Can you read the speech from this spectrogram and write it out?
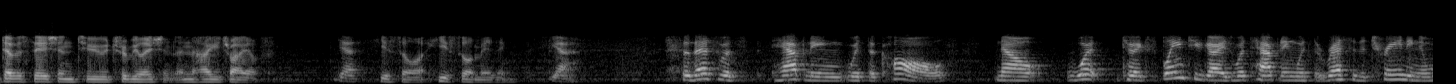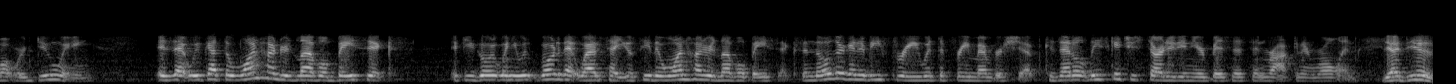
devastation to tribulation and how you triumph. Yes. He's so he's so amazing. Yeah. So that's what's happening with the calls. Now, what to explain to you guys what's happening with the rest of the training and what we're doing is that we've got the 100 level basics if you go when you go to that website, you'll see the 100 level basics, and those are going to be free with the free membership because that'll at least get you started in your business and rocking and rolling. The idea is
